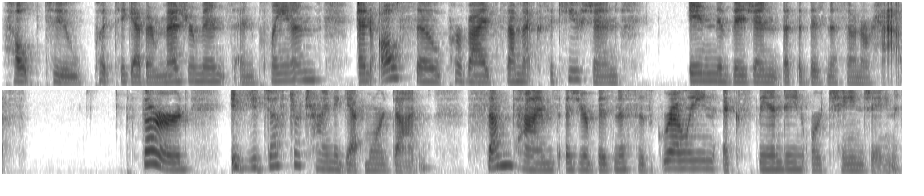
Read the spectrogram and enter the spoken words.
help to put together measurements and plans, and also provide some execution in the vision that the business owner has. Third is you just are trying to get more done. Sometimes as your business is growing, expanding, or changing,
